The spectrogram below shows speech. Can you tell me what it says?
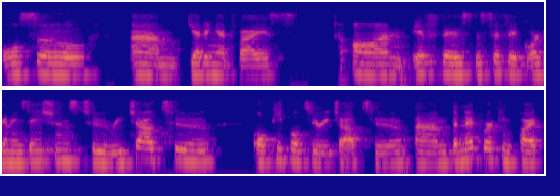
also um, getting advice on if there's specific organizations to reach out to or people to reach out to. Um, the networking part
